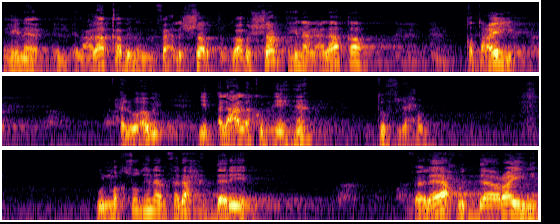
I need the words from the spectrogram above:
فهنا ال- العلاقة بين الفعل الشرط وجواب الشرط هنا العلاقة قطعية. حلو قوي. يبقى لعلكم إيه؟ ها؟ تفلحون. والمقصود هنا بفلاح الدارين. فلاح الدارين.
